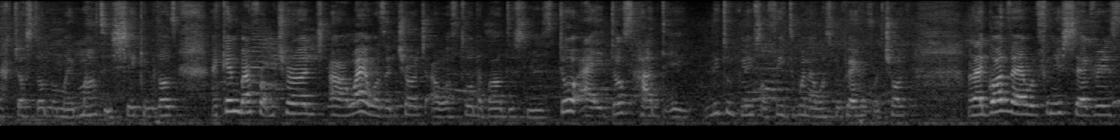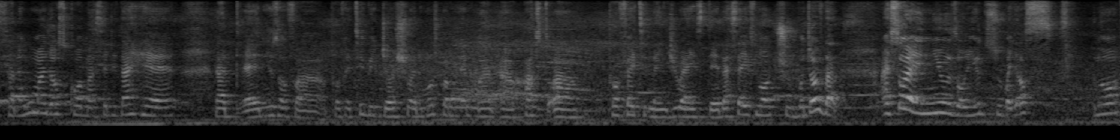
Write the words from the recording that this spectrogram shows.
I just don't know my mouth is shaking because I came back from church uh, while I was in church I was told about this news though I just had a little glimpse of it when I was preparing for church when I got there, we finished service, and a woman just called and said, Did I hear that uh, news of uh, Prophet TB Joshua, the most prominent man, uh, pastor, uh, prophet in Nigeria, is dead? I said, It's not true. But just that I saw a news on YouTube, I just, you know,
